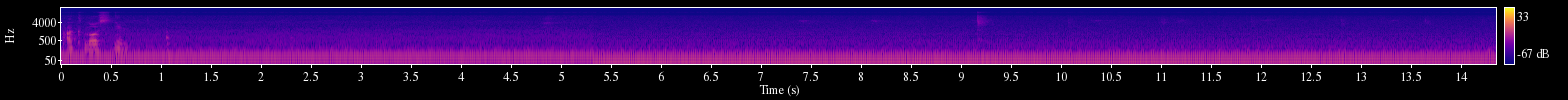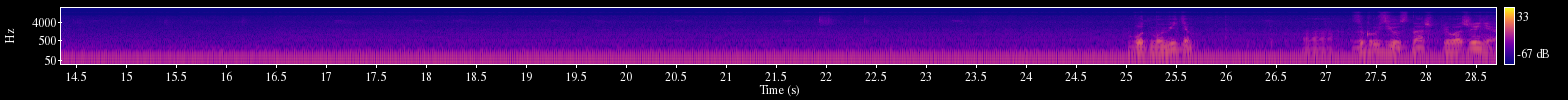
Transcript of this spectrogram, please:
окно с ним. Вот мы видим, а, загрузилось наше приложение.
